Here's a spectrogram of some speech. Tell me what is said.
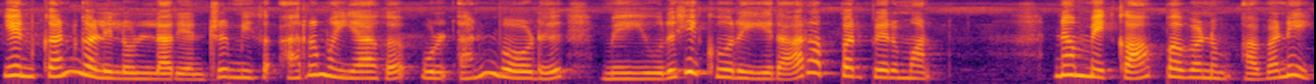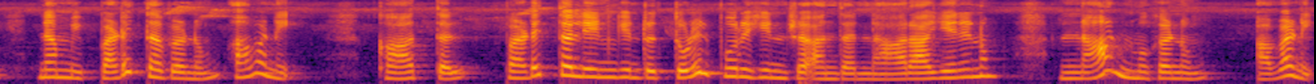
என் கண்களில் உள்ளார் என்று மிக அருமையாக உள் அன்போடு மெய்யுருகி கூறுகிறார் அப்பர் பெருமான். நம்மை காப்பவனும் அவனே நம்மை படைத்தவனும் அவனே. காத்தல் படைத்தல் என்கின்ற தொழில் புரிகின்ற அந்த நாராயணனும் நான்முகனும் அவனே.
